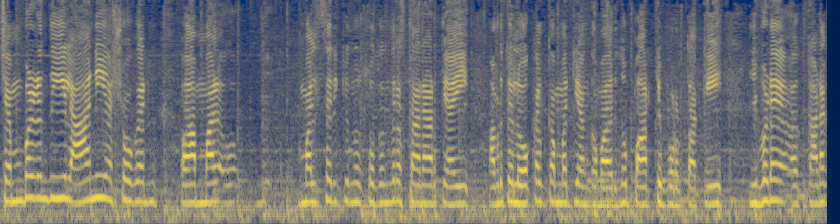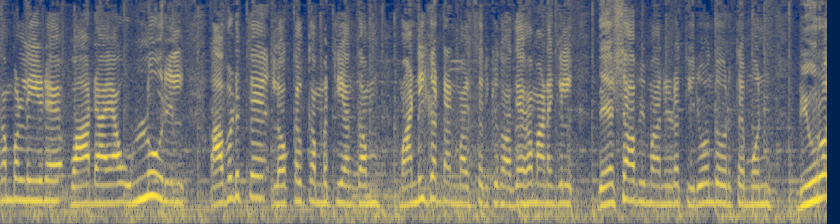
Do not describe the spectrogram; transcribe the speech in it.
ചെമ്പഴന്തിയിൽ ആനി അശോകൻ മത്സരിക്കുന്നു. സ്വതന്ത്ര സ്ഥാനാർത്ഥിയായി അവിടുത്തെ ലോക്കൽ കമ്മിറ്റി അംഗമായിരുന്നു പാർട്ടി പുറത്താക്കി. ഇവിടെ കടകംപള്ളിയുടെ വാർഡായ ഉള്ളൂരിൽ അവിടുത്തെ ലോക്കൽ കമ്മിറ്റി അംഗം മണികണ്ഠൻ മത്സരിക്കുന്നു. അദ്ദേഹമാണെങ്കിൽ ദേശാഭിമാനിയുടെ തിരുവനന്തപുരത്തെ മുൻ ബ്യൂറോ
